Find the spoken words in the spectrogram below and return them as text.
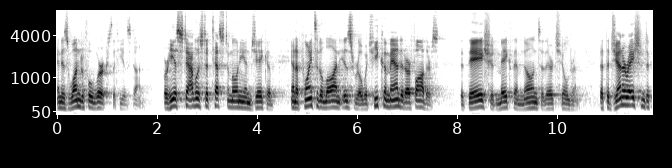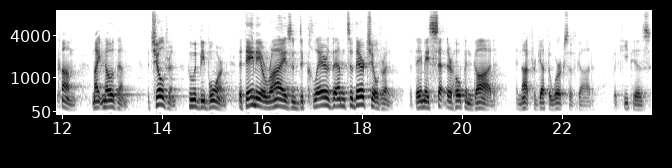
and his wonderful works that he has done. For he established a testimony in Jacob and appointed a law in Israel, which he commanded our fathers, that they should make them known to their children, that the generation to come might know them, the children who would be born, that they may arise and declare them to their children, they may set their hope in God and not forget the works of God, but keep his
